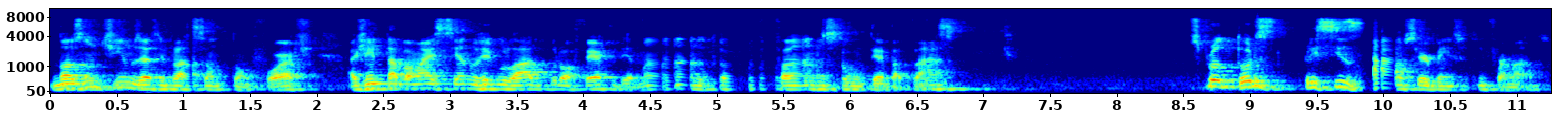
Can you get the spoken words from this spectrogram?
nós não tínhamos essa inflação tão forte, a gente estava mais sendo regulado por oferta e demanda, estou falando isso há algum tempo atrás. Os produtores precisavam ser bem informados.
